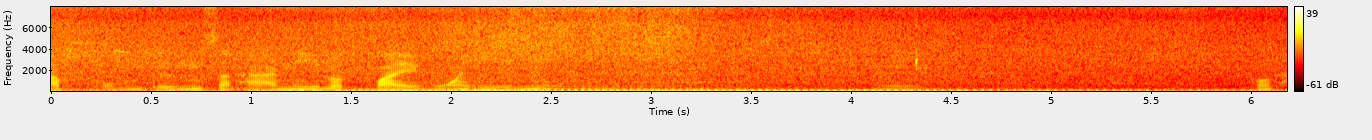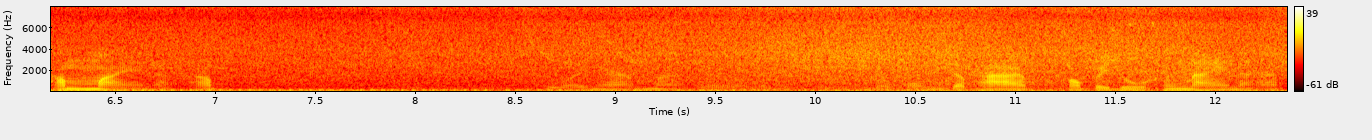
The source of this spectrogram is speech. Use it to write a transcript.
ครับ ผมถึงสถานีรถไฟหัวหินนี่เขาทำใหม่นะครับ สวยงามมากเลย เดี๋ยวผมจะพาเข้าไปดูข้างในนะครับ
